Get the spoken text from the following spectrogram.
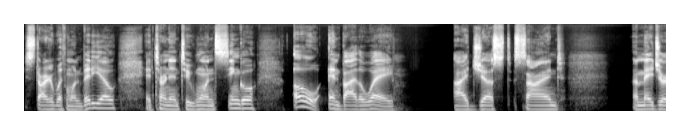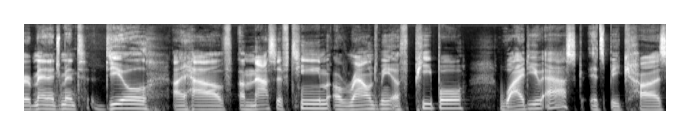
Started with one video, it turned into one single. Oh, and by the way, I just signed a major management deal. I have a massive team around me of people. Why do you ask? It's because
